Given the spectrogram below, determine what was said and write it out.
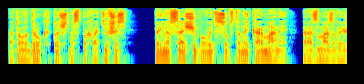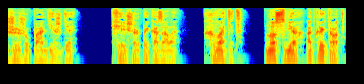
Потом вдруг, точно спохватившись, принялся ощупывать собственные карманы, размазывая жижу по одежде. Фельдшер приказала. «Хватит! Нос вверх, открыть рот!»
